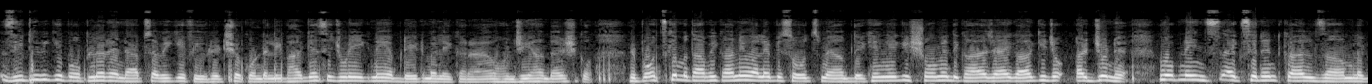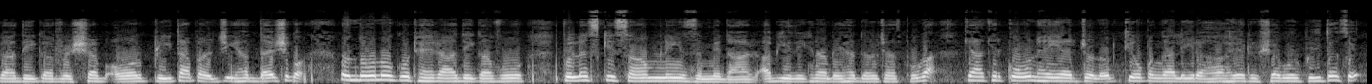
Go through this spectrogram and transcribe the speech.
Zee TV की popular and आप सभी की फेवरेट शो कुंडली भाग्य से जुड़े एक नई अपडेट में लेकर आया हूँ। जी हाँ, दर्शकों रिपोर्ट्स के मुताबिक आने वाले एपिसोड्स में आप देखेंगे कि शो में दिखाया जाएगा कि जो अर्जुन है, वो अपने एक्सीडेंट का इल्ज़ाम लगा देगा। ऋषभ और प्रीता पर, जी हाँ, दर्शकों, उन दोनों को ठहरा देगा वो पुलिस के सामने जिम्मेदार। अब ये देखना बेहद दिलचस्प होगा कि आखिर कौन है ये अर्जुन और क्यों पंगा ले रहा है ऋषभ और प्रीता से।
